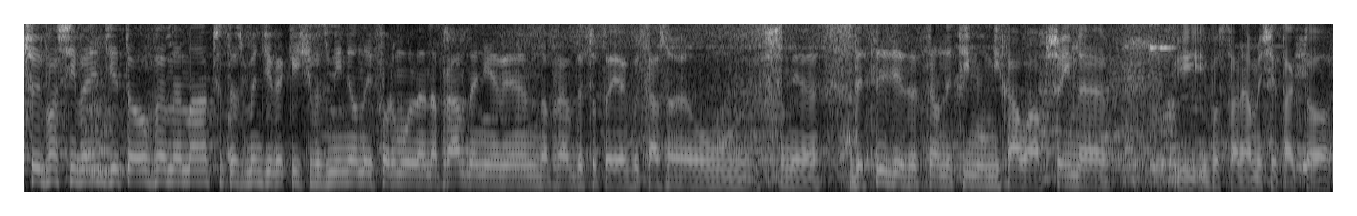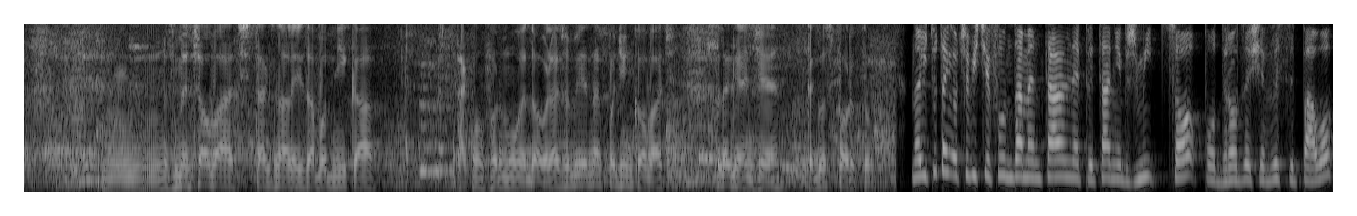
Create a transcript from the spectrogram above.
Czy właśnie będzie to w MMA, czy też będzie w jakiejś zmienionej formule, naprawdę nie wiem. Naprawdę tutaj jakby każdą w sumie decyzję ze strony teamu Michała przyjmę i, i postaramy się tak to mm, zmeczować, tak znaleźć zawodnika, taką formułę dobrą, żeby jednak podziękować legendzie tego sportu. No i tutaj oczywiście fundamentalne pytanie brzmi, co po drodze się wysypało,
